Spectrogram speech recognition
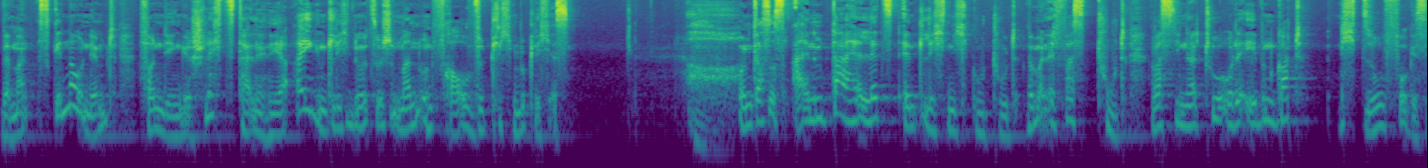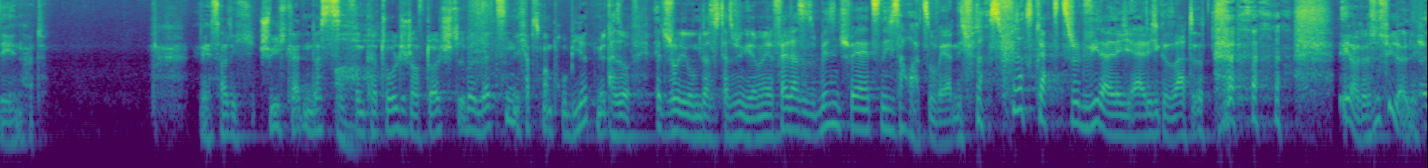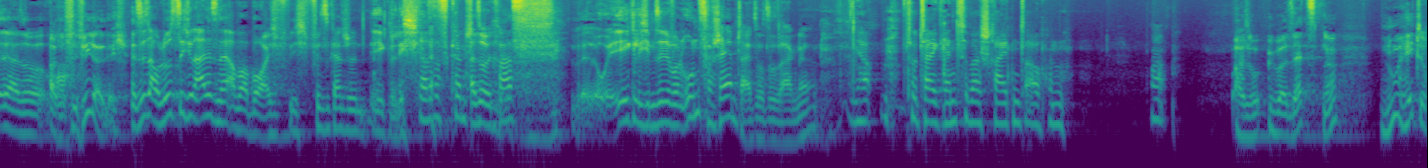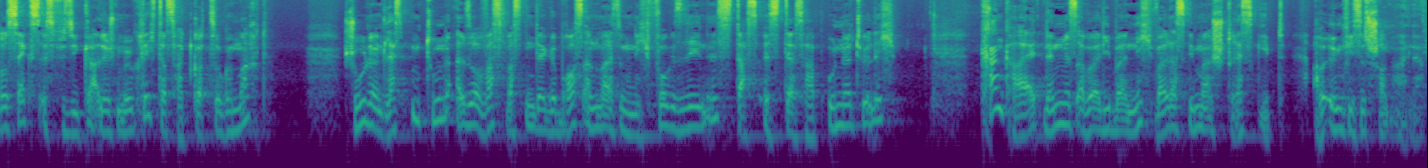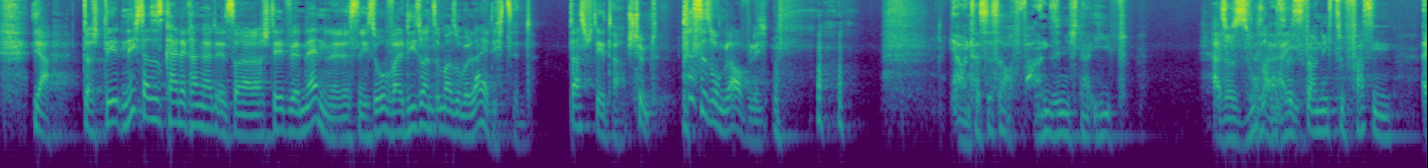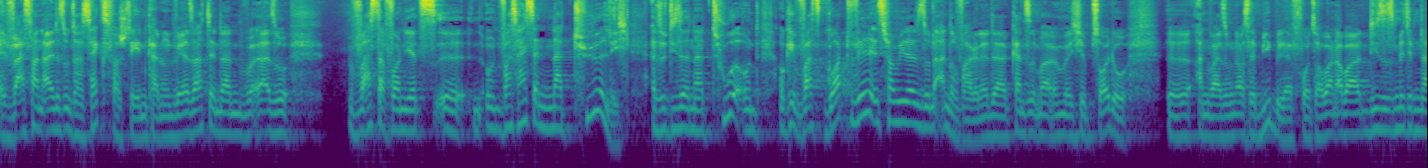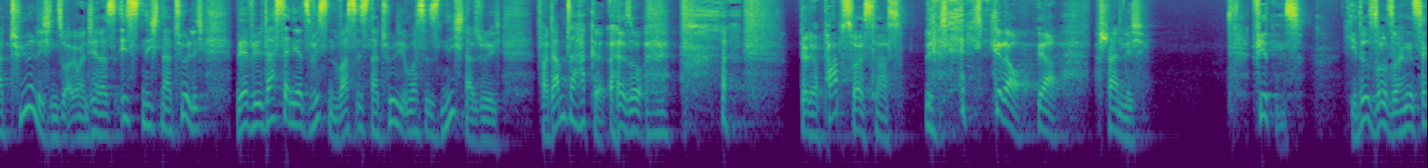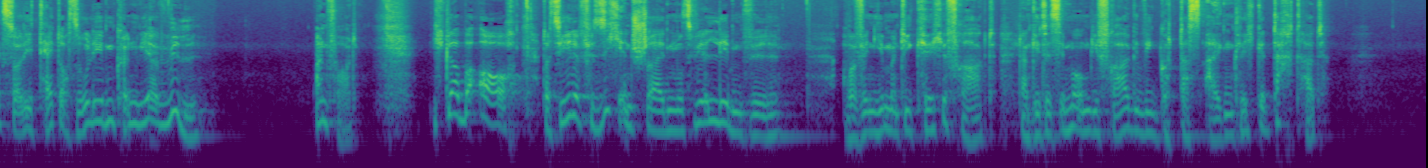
wenn man es genau nimmt, von den Geschlechtsteilen her eigentlich nur zwischen Mann und Frau wirklich möglich ist. Oh. Und dass es einem daher letztendlich nicht gut tut, wenn man etwas tut, was die Natur oder eben Gott nicht so vorgesehen hat. Jetzt hatte ich Schwierigkeiten, das oh. von katholisch auf Deutsch zu übersetzen. Ich habe es mal probiert mit. Also Entschuldigung, dass ich das gehe. Mir fällt das ein bisschen schwer, jetzt nicht sauer zu werden. Ich finde das, find das ganz schön widerlich, ehrlich gesagt. ja, das ist widerlich. Also, also es ist widerlich. Es ist auch lustig und alles, ne? aber boah, ich, ich finde es ganz schön eklig. Das ist ganz schön also, krass. Eklig im Sinne von Unverschämtheit sozusagen. Ne? Ja, total grenzüberschreitend auch. Und, ja. Also übersetzt, ne? Nur Heterosex ist physikalisch möglich, das hat Gott so gemacht. Schwule und Lesben tun also was, was in der Gebrauchsanweisung nicht vorgesehen ist. Das ist deshalb unnatürlich. Krankheit nennen wir es aber lieber nicht, weil das immer Stress gibt. Aber irgendwie ist es schon eine. Ja, da steht nicht, dass es keine Krankheit ist, sondern da steht, wir nennen es nicht so, weil die sonst immer so beleidigt sind. Das steht da. Stimmt. Das ist unglaublich. ja, und das ist auch wahnsinnig naiv. Also super also, das ist doch nicht zu fassen. Was man alles unter Sex verstehen kann. Und wer sagt denn dann, also was davon jetzt äh, und was heißt denn natürlich? Also dieser Natur und okay, was Gott will, ist schon wieder so eine andere Frage. Ne? Da kannst du immer irgendwelche Pseudo-Anweisungen aus der Bibel hervorzaubern. Aber dieses mit dem Natürlichen zu argumentieren, das ist nicht natürlich. Wer will das denn jetzt wissen? Was ist natürlich und was ist nicht natürlich? Verdammte Hacke. Also ja, der Papst weiß das. genau, ja, wahrscheinlich. Viertens, jeder soll seine Sexualität doch so leben können, wie er will. Antwort. Ich glaube auch, dass jeder für sich entscheiden muss, wie er leben will. Aber wenn jemand die Kirche fragt, dann geht es immer um die Frage, wie Gott das eigentlich gedacht hat.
